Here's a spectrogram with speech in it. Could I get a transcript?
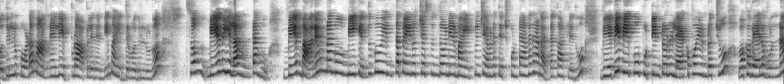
వదుళ్ళు కూడా మా అన్నయ్యని ఎప్పుడు ఆపలేదండి మా ఇద్దరు వదుళ్ళును సో మేము ఇలా ఉంటాము. మేము బాగానే ఉన్నాము. మీకు ఎందుకు ఇంత పెయిన్ వచ్చేస్తుందో నేను మా ఇంటి నుంచి ఏమైనా తెచ్చుకుంటా అన్నది నాకు అర్థం కావట్లేదు. మేబీ మీకు పుట్టింటోళ్ళు లేకపోయి ఉండొచ్చు. ఒకవేళ ఉన్నా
